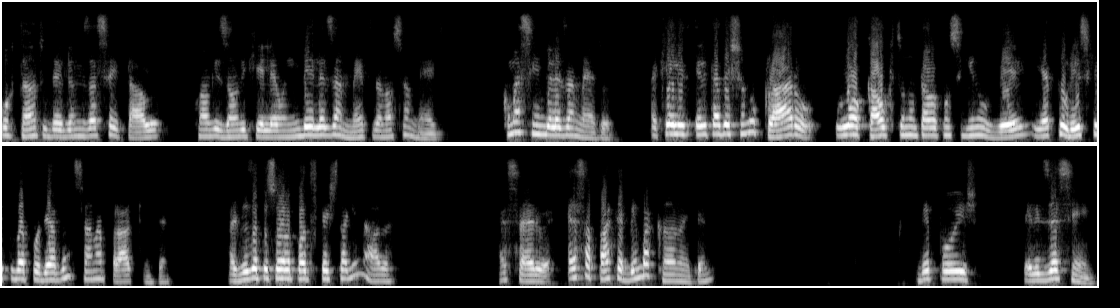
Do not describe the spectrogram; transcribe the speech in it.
Portanto, devemos aceitá-lo com a visão de que ele é um embelezamento da nossa mente. Como assim embelezamento? É que ele está deixando claro o local que tu não estava conseguindo ver e é por isso que tu vai poder avançar na prática, entende? Às vezes a pessoa ela pode ficar estagnada. É sério. Essa parte é bem bacana, entende? Depois, ele diz assim:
